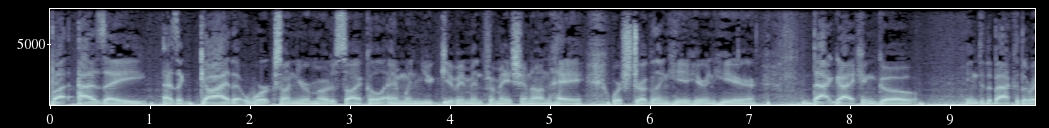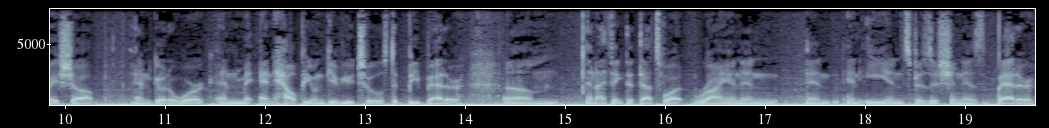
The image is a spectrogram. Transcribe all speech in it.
But as a as a guy that works on your motorcycle, and when you give him information on, hey, we're struggling here, here, and here, that guy can go into the back of the race shop and go to work and and help you and give you tools to be better. Um, and I think that that's what Ryan and, and and Ian's position is better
